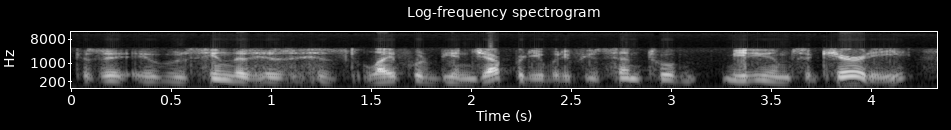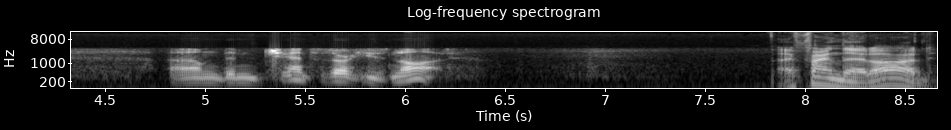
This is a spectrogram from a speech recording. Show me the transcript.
because it, it, would seem that his, his life would be in jeopardy. But if he's sent to a medium security, um, then chances are he's not. I find that odd.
